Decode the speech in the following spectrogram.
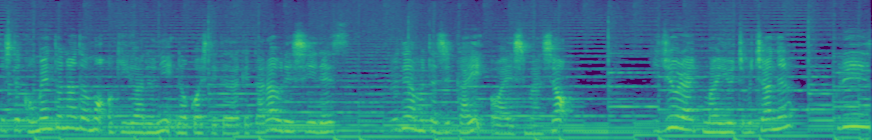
そしてコメントなどもお気軽に残していただけたら嬉しいですそ。れではまた次回お会いしましょう。Did you like my YouTube channel? Please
